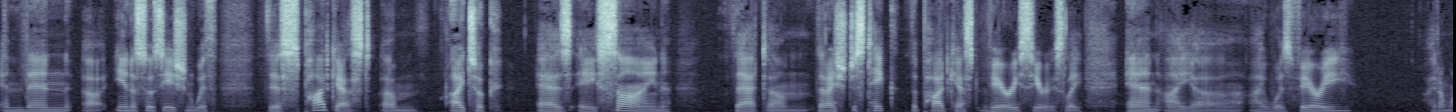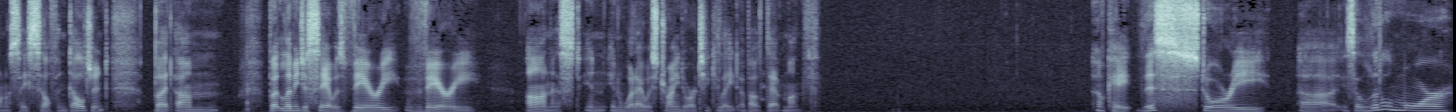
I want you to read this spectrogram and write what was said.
and then uh, in association with this podcast, um, I took as a sign that um, that I should just take the podcast very seriously, and I uh, I was very I don't want to say self-indulgent, but um, but let me just say I was very very honest in in what I was trying to articulate about that month. Okay, this story uh, is a little more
